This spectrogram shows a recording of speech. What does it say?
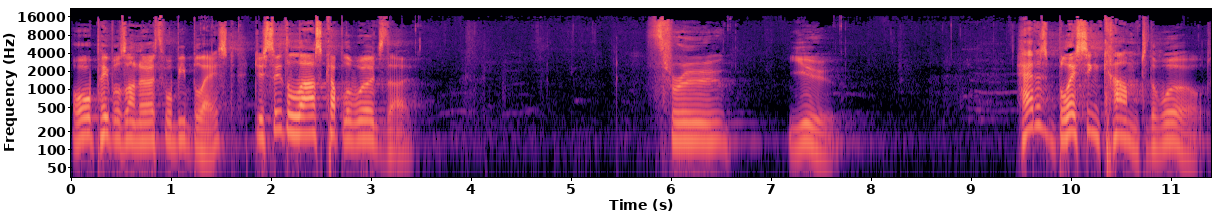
All peoples on earth will be blessed. Do you see the last couple of words though? Through you. How does blessing come to the world?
